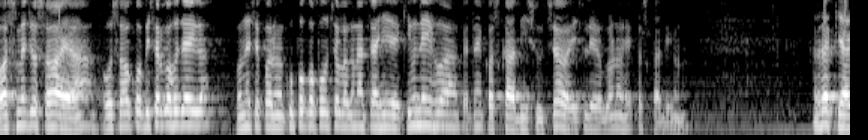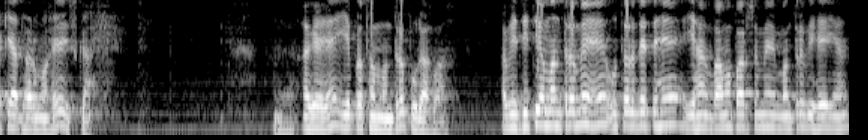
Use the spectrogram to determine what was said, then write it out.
कस में जो स आया, वो स को विसर्ग हो जाएगा। होने से पर में कुपो कपोच लगना चाहिए। क्यों नहीं हुआ? कहते हैं, कसकादि सूच। इसलिए गण है कसकादि गण। क्या क्या धर्म है इसका? आगे, ये प्रथम मंत्र पूरा हुआ। अभी द्वितीय मंत्र में उत्तर देते हैं। यहाँ वाम पार्श्व में मंत्र भी है यहाँ।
